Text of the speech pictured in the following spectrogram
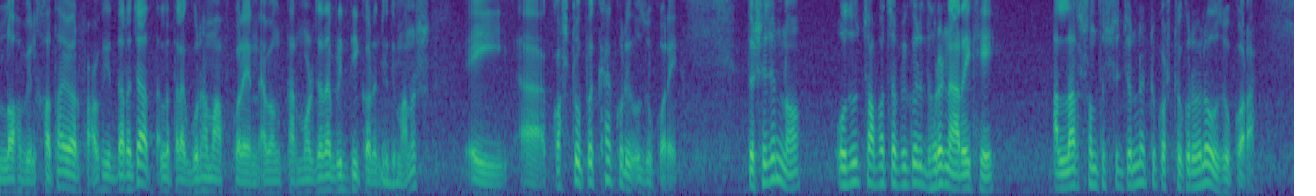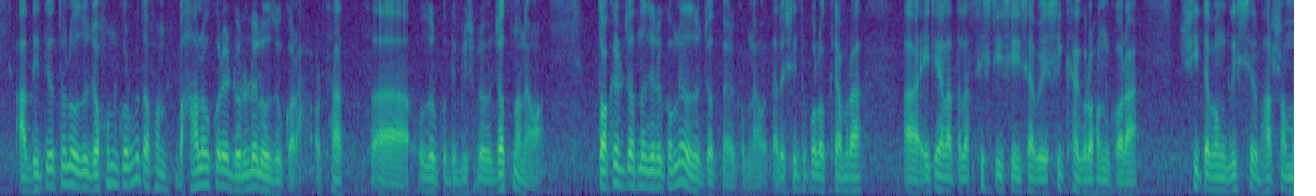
আল্লাহ বিল খতায় দারাজাত। আল্লাহ তালা গুনাহ মাফ করেন এবং তার মর্যাদা বৃদ্ধি করেন যদি মানুষ এই কষ্ট উপেক্ষা করে উজু করে। তো সেজন্য অজু চাপাচাপি করে ধরে না রেখে আল্লাহর সন্তুষ্টির জন্য একটু কষ্ট করে হলেও উজু করা। আর দ্বিতীয়ত হলো উজু যখন করব তখন ভালো করে ডলে ডলে উজু করা, অর্থাৎ উজুর প্রতি বিশেষভাবে যত্ন নেওয়া। ত্বকের যত্ন যেরকম নেই উজুর যত্ন এরকম নেওয়া। তাহলে শীত উপলক্ষে আমরা এটি আল্লাহ তালা সৃষ্টি সেই হিসাবে শিক্ষা গ্রহণ করা, শীত এবং গ্রীষ্মের ভারসাম্য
